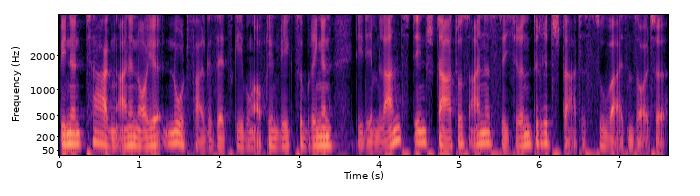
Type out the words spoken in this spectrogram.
binnen Tagen eine neue Notfallgesetzgebung auf den Weg zu bringen, die dem Land den Status eines sicheren Drittstaates zuweisen sollte.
